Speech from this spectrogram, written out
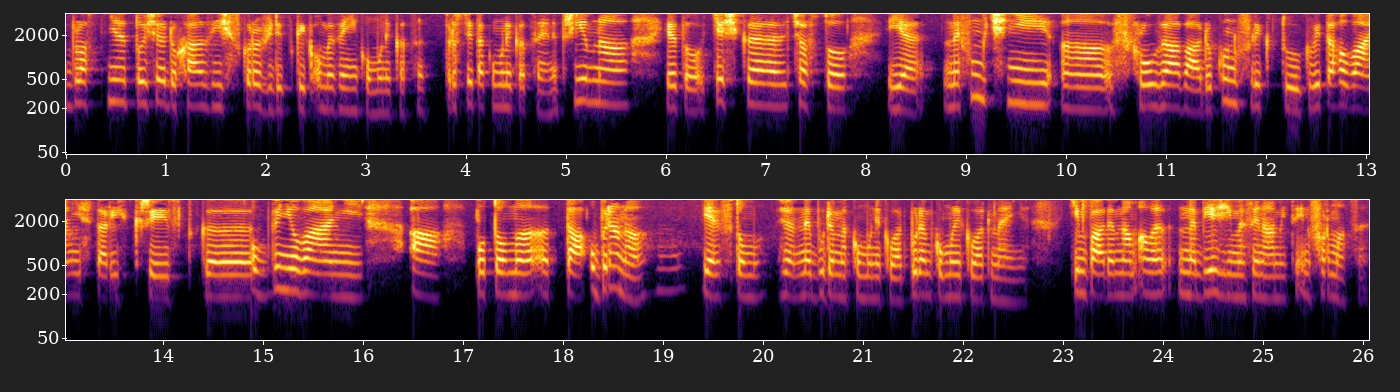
vlastně to, že docházíš skoro vždycky k omezení komunikace. Prostě ta komunikace je nepříjemná, je to těžké, často je nefunkční, eh, schlouzává do konfliktu, k vytahování starých křivt, k obvinování a potom eh, ta obrana je v tom, že nebudeme komunikovat, budeme komunikovat méně. Tím pádem nám ale neběží mezi námi ty informace.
